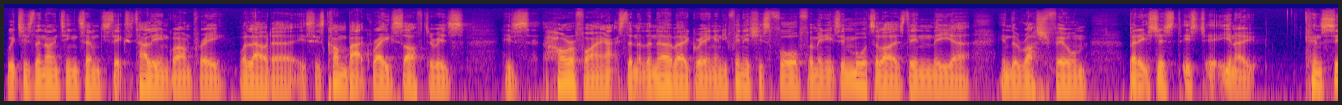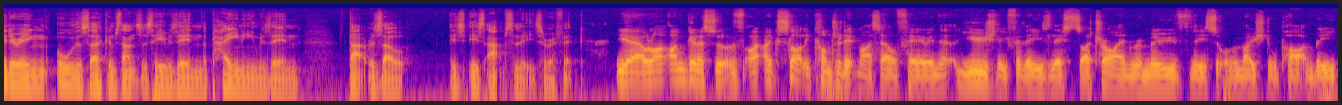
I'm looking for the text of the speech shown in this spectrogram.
which is the 1976 Italian Grand Prix, where Lauda it's his comeback race after his his horrifying accident at the Nurburgring, and he finishes fourth. I mean, it's immortalised in the uh, in the Rush film, but it's just it's you know considering all the circumstances he was in, the pain he was in, that result is is absolutely terrific. Yeah, well, I'm going to sort of I slightly contradict myself here in that usually for these lists I try and remove the sort of emotional part and be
